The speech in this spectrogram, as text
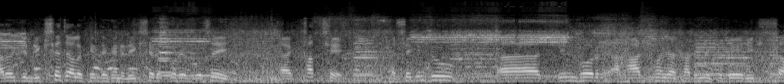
আরও একজন রিক্সা চালক কিন্তু এখানে রিক্সার উপরে বসেই খাচ্ছে। সে কিন্তু দিনভর হাট ভাঙা খাটুনি খেটে রিক্সা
